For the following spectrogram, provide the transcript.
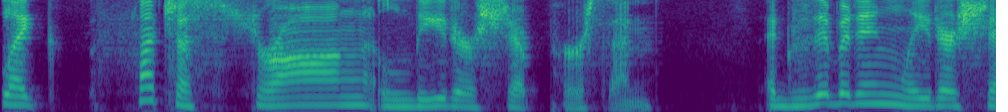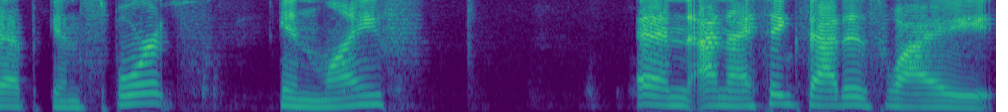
like such a strong leadership person exhibiting leadership in sports in life and and i think that is why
